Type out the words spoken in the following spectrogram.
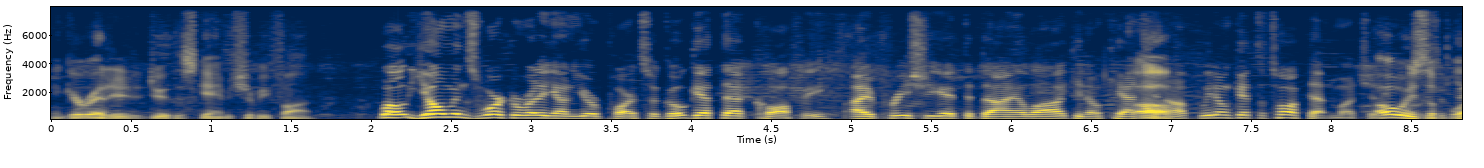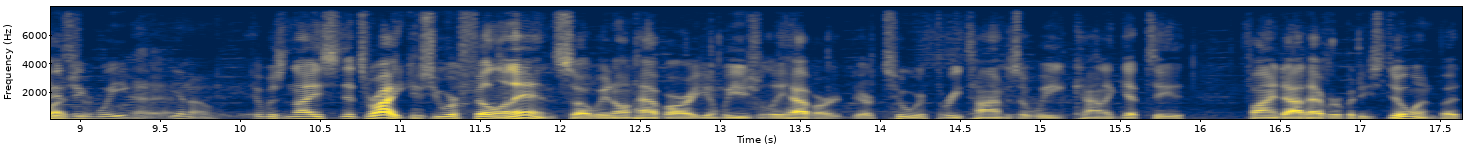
and get ready to do this game. It should be fun. Well, yeoman's work already on your part, so go get that coffee. I appreciate the dialogue, you know, catching oh. up. We don't get to talk that much anymore. Always a, pleasure. busy week, you know. It was nice. It's right because you were filling in, so we don't have our. You know, we usually have our, our two or three times a week, kind of get to find out how everybody's doing. But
